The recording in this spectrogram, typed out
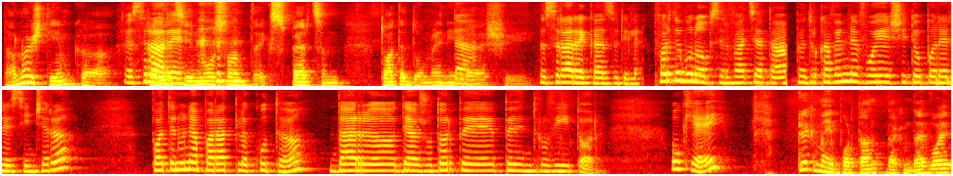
Dar noi știm că Îs rare. părinții nu sunt experți în toate domeniile Da. și... Sunt rare cazurile. Foarte bună observația ta, pentru că avem nevoie și de o părere sinceră, poate nu neapărat plăcută, dar uh, de ajutor pe, pentru viitor. Ok, Cred că mai important, dacă îmi dai voie,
